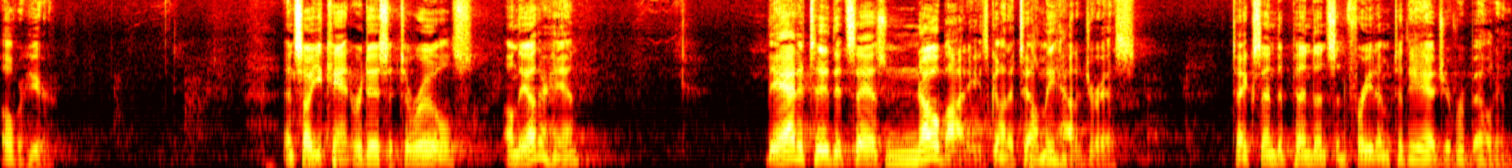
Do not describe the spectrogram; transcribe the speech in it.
over here. And so you can't reduce it to rules. On the other hand, the attitude that says nobody's going to tell me how to dress takes independence and freedom to the edge of rebellion.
